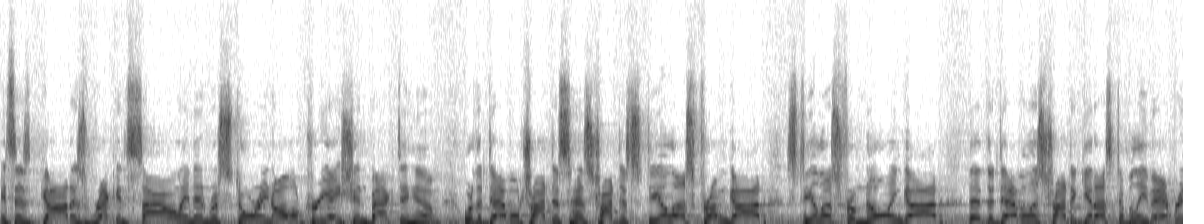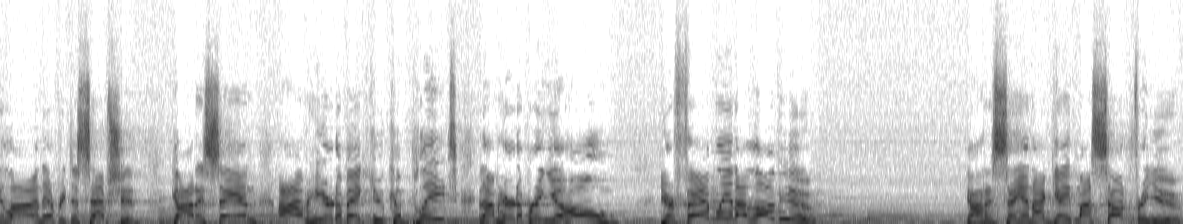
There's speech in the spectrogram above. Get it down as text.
it says God is reconciling and restoring all of creation back to Him. Where the devil tried to, has tried to steal us from God, steal us from knowing God, that the devil has tried to get us to believe every lie and every deception. God is saying, I'm here to make you complete and I'm here to bring you home. Your family and I love you. God is saying, I gave my son for you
